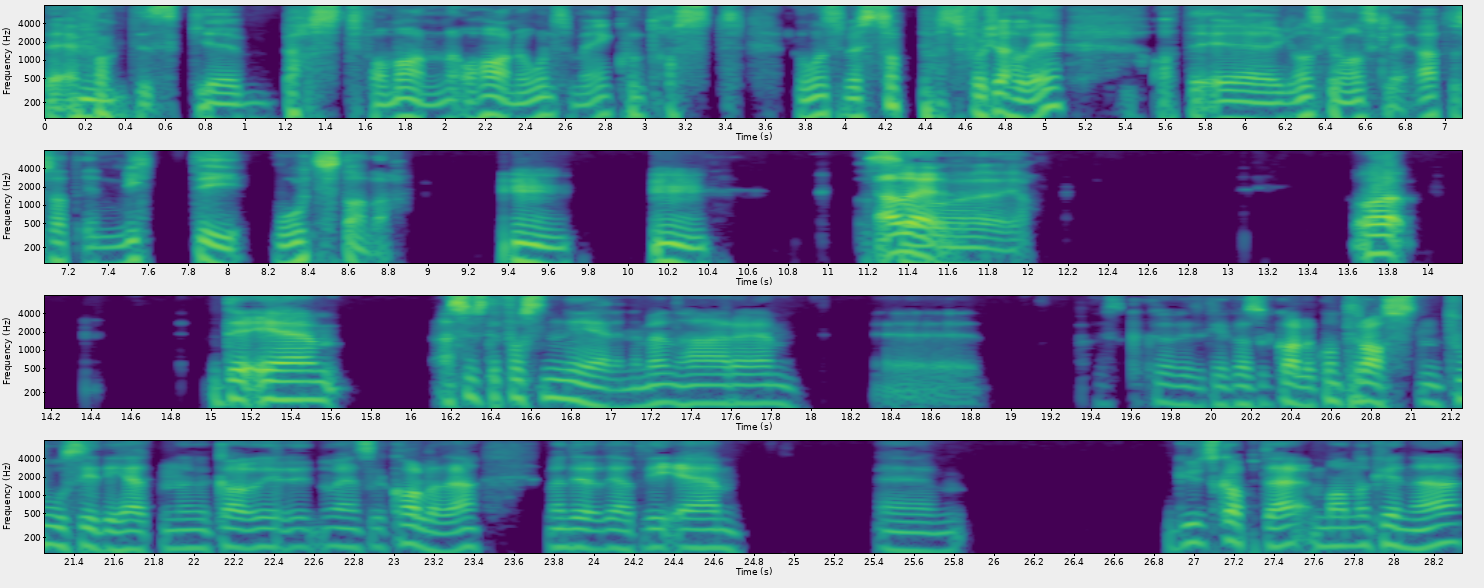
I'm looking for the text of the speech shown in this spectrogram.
Det er mm. faktisk eh, best for mannen å ha noen som er en kontrast, noen som er såpass forskjellig at det er ganske vanskelig. Rett og slett en nyttig motstander. Mm. Mm. Ja, det, ja. Og det er Jeg syns det er fascinerende med den her eh, hva, hva jeg skal kalle kontrasten, tosidigheten, hva en skal kalle det. Men det, det at vi er eh, Gud skapte mann og kvinne,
